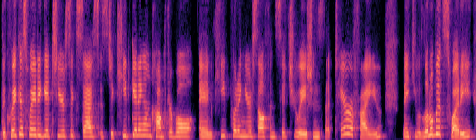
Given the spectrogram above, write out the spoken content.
The quickest way to get to your success is to keep getting uncomfortable and keep putting yourself in situations that terrify you, make you a little bit sweaty,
